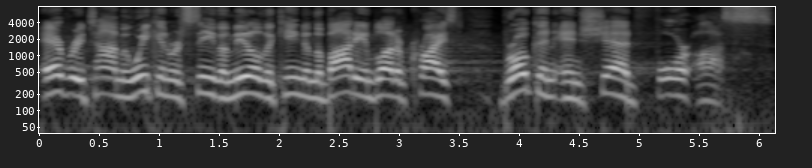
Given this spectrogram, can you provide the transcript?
every time and we can receive a meal of the kingdom, the body and blood of Christ, broken and shed for us.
